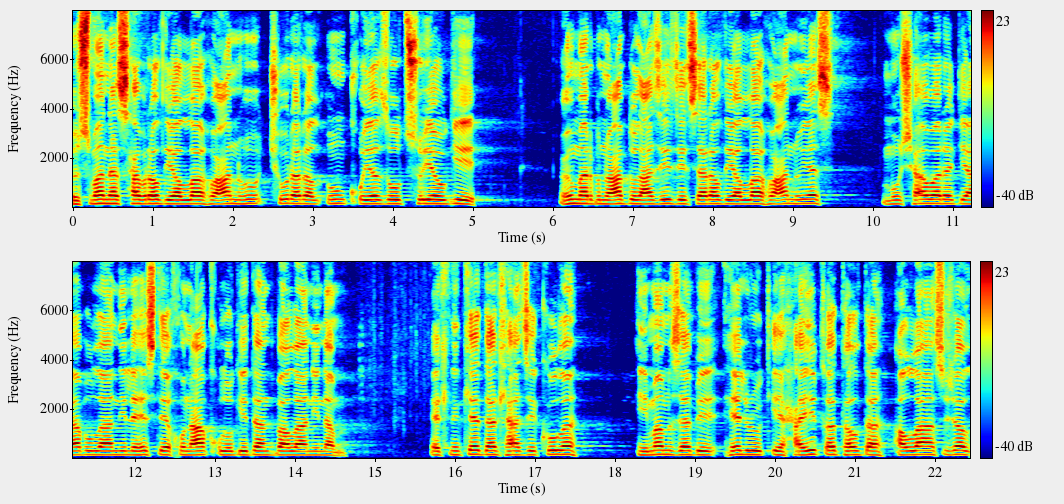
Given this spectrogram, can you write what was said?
Osman ashab radiyallahu anhu çuraral un kuyazul suyevgi Ömer bin Abdülaziz ise radiyallahu anhu yes muşavara ki abulani leheste hunakulu giden balaninam. Etnike del hazikula İmam Zebi helruk i haykatılda Allah asıcal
